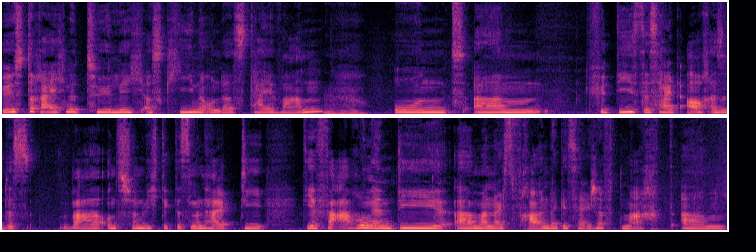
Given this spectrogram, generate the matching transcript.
Österreich natürlich, aus China und aus Taiwan. Mhm. Und ähm, für die ist das halt auch, also das war uns schon wichtig, dass man halt die die Erfahrungen, die äh, man als Frau in der Gesellschaft macht, ähm,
